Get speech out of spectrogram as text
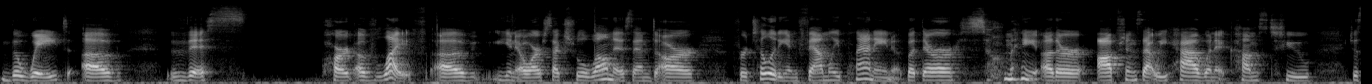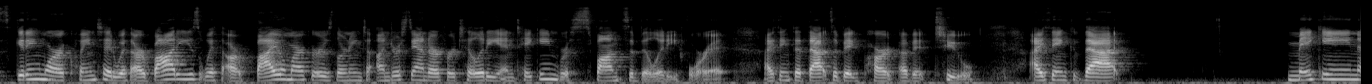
the weight of this part of life, of, you know, our sexual wellness and our fertility and family planning. But there are so many other options that we have when it comes to just getting more acquainted with our bodies, with our biomarkers, learning to understand our fertility, and taking responsibility for it. I think that that's a big part of it too. I think that making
